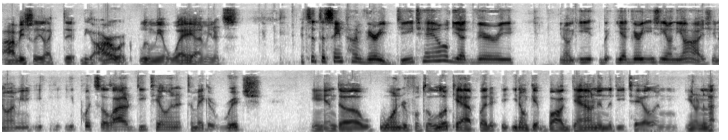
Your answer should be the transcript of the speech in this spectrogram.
obviously like the, the artwork blew me away. I mean, it's it's at the same time very detailed yet very you know, e- but yet very easy on the eyes. You know, I mean, he, he puts a lot of detail in it to make it rich and uh, wonderful to look at, but it, you don't get bogged down in the detail, and you know, not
